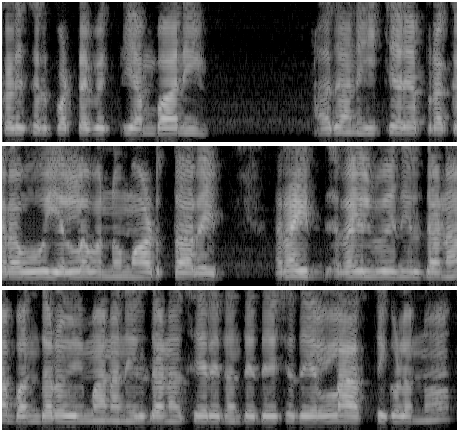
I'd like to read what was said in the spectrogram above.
ಕಳಿಸಲ್ಪಟ್ಟ ವ್ಯಕ್ತಿ ಅಂಬಾನಿ. ಅದಾನಿ, ಇಚ್ಛೆಯ ಪ್ರಕಾರವು ಎಲ್ಲವನ್ನು ಮಾಡುತ್ತಾರೆ. ರೈ ರೈಲ್ವೆ ನಿಲ್ದಾಣ, ಬಂದರು, ವಿಮಾನ ನಿಲ್ದಾಣ ಸೇರಿದಂತೆ ದೇಶದ ಎಲ್ಲ ಆಸ್ತಿಗಳನ್ನು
